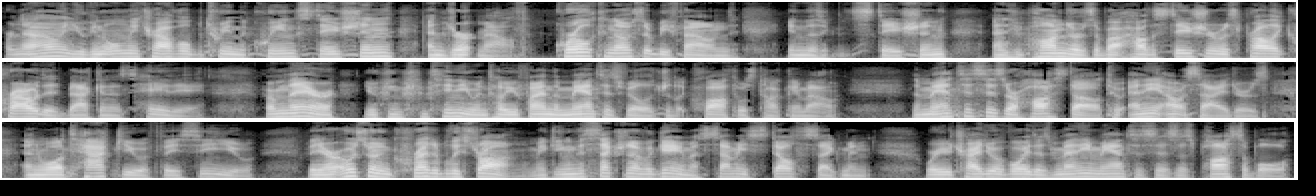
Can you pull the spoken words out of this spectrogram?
For now, you can only travel between the Queen Station and Dirtmouth. Quirrell can also be found in the station, and he ponders about how the station was probably crowded back in its heyday. From there, you can continue until you find the Mantis village that Cloth was talking about. The Mantises are hostile to any outsiders, and will attack you if they see you. They are also incredibly strong, making this section of the game a semi-stealth segment, where you try to avoid as many Mantises as possible.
